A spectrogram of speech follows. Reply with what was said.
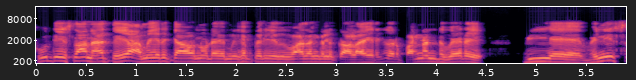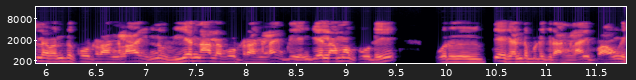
ஹூதிஸ் தான் நேற்று அமெரிக்காவினுடைய மிகப்பெரிய விவாதங்களுக்கு ஆளாயிருக்கு. ஒரு பன்னெண்டு பேர் வி வெனிஸில் வந்து கூடுறாங்களா இன்னும் வியன்னால கூடுறாங்களா இப்படி எங்கேயெல்லாமோ கூடி ஒரு யுக்தியை கண்டுபிடிக்கிறாங்களா? இப்போ அவங்க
